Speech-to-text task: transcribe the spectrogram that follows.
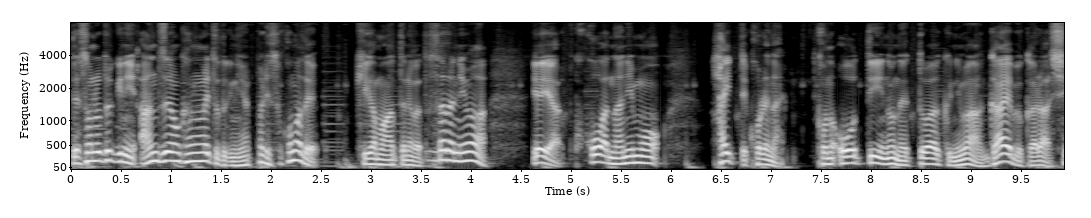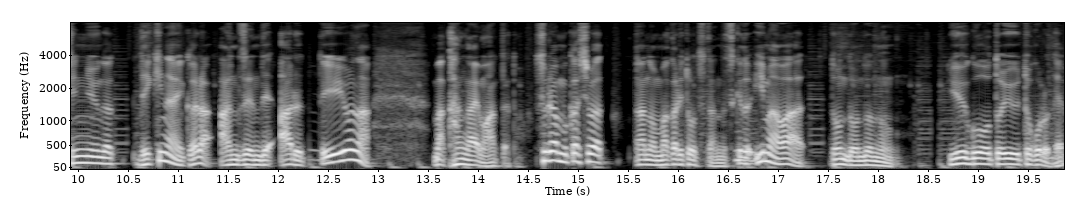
でその時に安全を考えた時にやっぱりそこまで気が回ってなかった、さらにはいやいやここは何も入ってこれない。この OT のネットワークには外部から侵入ができないから安全であるっていうような、まあ、考えもあったと。それは昔はあのまかり通ってたんですけど、今はどんどんどんどん融合というところで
